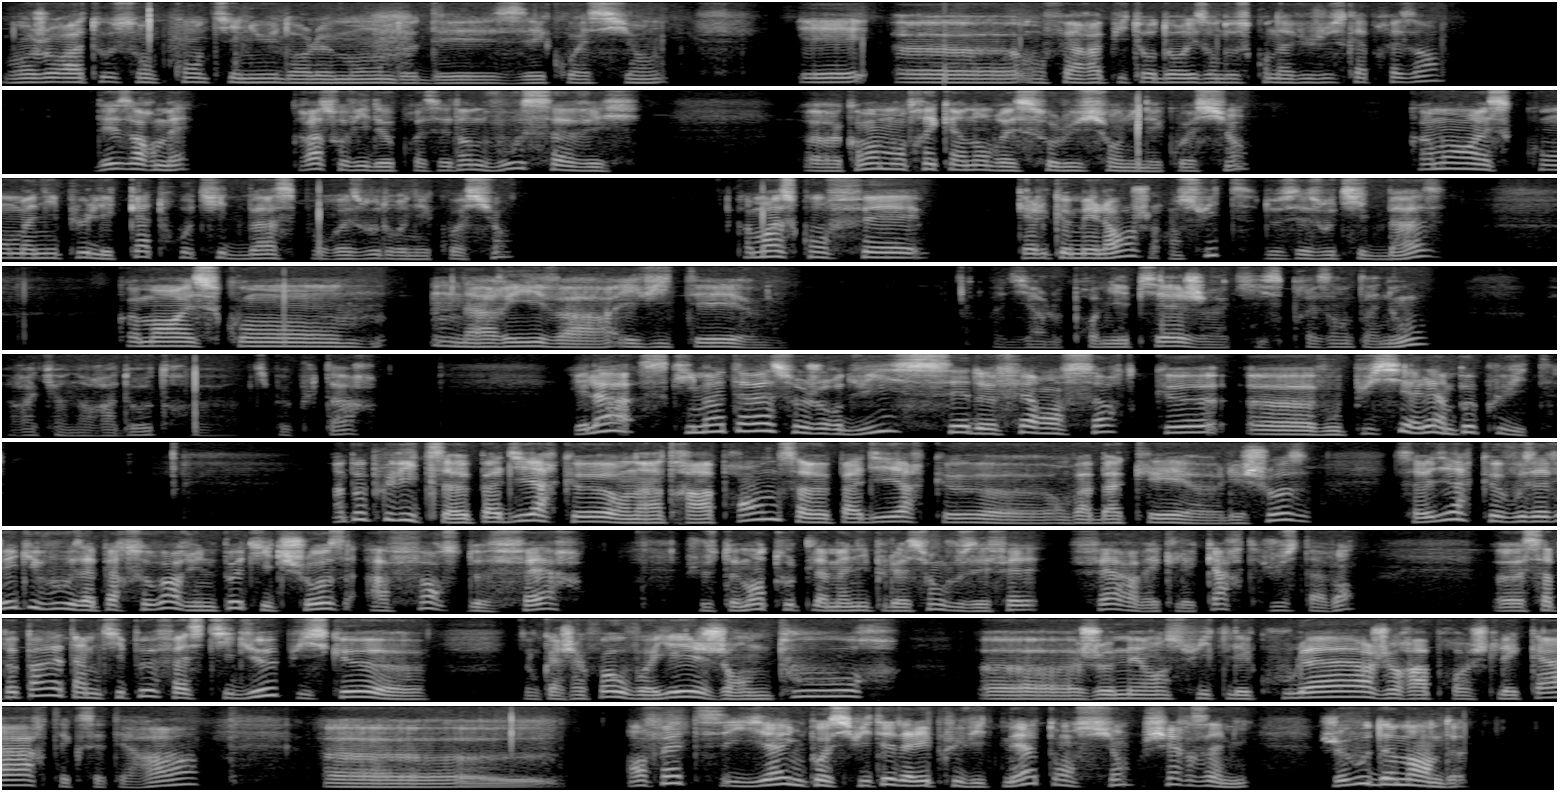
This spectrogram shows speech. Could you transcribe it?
Bonjour à tous, on continue dans le monde des équations. Et euh, on fait un rapide tour d'horizon de ce qu'on a vu jusqu'à présent. Désormais, grâce aux vidéos précédentes, vous savez euh, comment montrer qu'un nombre est solution d'une équation, comment est-ce qu'on manipule les quatre outils de base pour résoudre une équation, comment est-ce qu'on fait quelques mélanges ensuite de ces outils de base, comment est-ce qu'on arrive à éviter euh, dire, le premier piège qui se présente à nous. On verra qu'il y en aura d'autres euh, un petit peu plus tard. Et là, ce qui m'intéresse aujourd'hui, c'est de faire en sorte que euh, vous puissiez aller un peu plus vite. Un peu plus vite, ça ne veut pas dire qu'on a un train à prendre, ça ne veut pas dire qu'on euh, va bâcler les choses, ça veut dire que vous avez dû vous apercevoir d'une petite chose à force de faire justement toute la manipulation que je vous ai fait faire avec les cartes juste avant. ça peut paraître un petit peu fastidieux puisque donc à chaque fois, vous voyez, j'entoure, euh, je mets ensuite les couleurs, je rapproche les cartes, etc. Euh, en fait, il y a une possibilité d'aller plus vite. Mais attention, chers amis, je vous demande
